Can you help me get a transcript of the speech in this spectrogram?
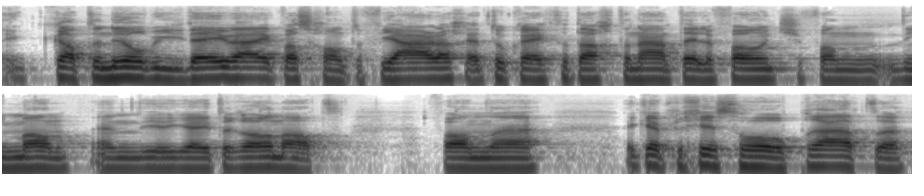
ik had een nul idee bij. Ik was gewoon te verjaardag. En toen kreeg ik de dag daarna een telefoontje van die man. En die, heette Ronald. Van, eh, ik heb je gisteren horen praten.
